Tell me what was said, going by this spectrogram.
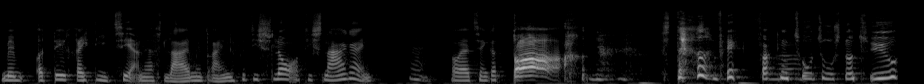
Men, og det er rigtig irriterende at lege med drengene, for de slår, de snakker ikke. Mm. Og jeg tænker, Dår! Stadigvæk fucking 2020.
